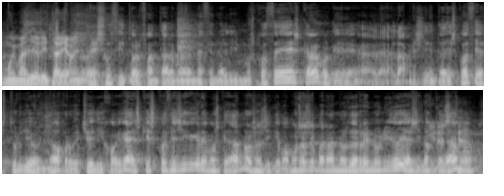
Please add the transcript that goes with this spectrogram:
muy mayoritariamente. resucitó el fantasma del nacionalismo escocés, claro, porque la, la presidenta de Escocia, Sturgeon, ¿no? aprovechó y dijo, oiga, es que Escocia sí que queremos quedarnos, así que vamos a separarnos del Reino Unido y así nos, Y nos quedamos. quedamos.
